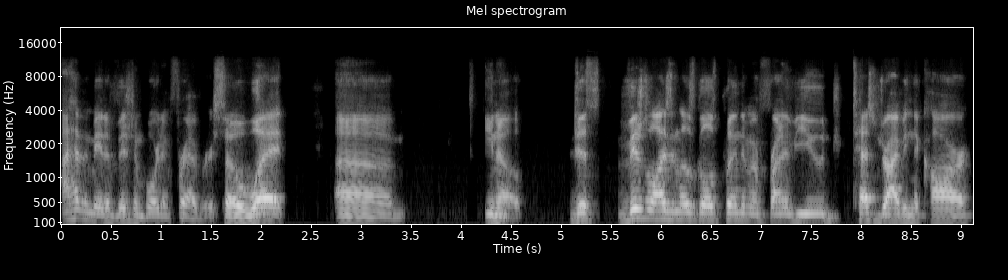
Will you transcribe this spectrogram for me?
I haven't made a vision board in forever. So what, um, you know, just visualizing those goals, putting them in front of you, test driving the car,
